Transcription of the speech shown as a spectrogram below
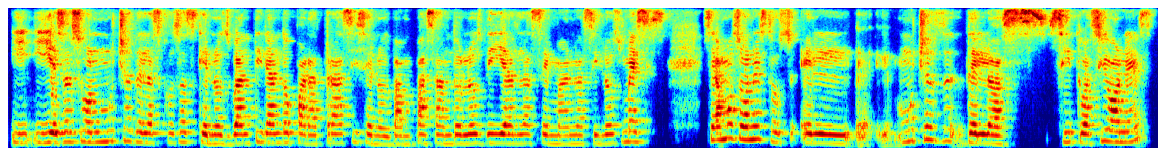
Y, esas son muchas de las cosas que nos van tirando para atrás y se nos van pasando los días, las semanas y los meses. Seamos honestos, el, eh, muchas de las situaciones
